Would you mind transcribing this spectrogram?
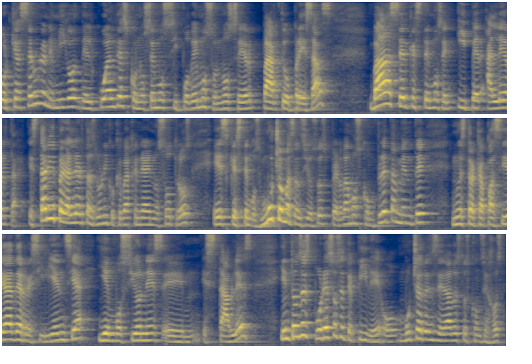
porque hacer un enemigo del cual desconocemos si podemos o no ser parte o presas, va a hacer que estemos en hiperalerta. Estar hiperalerta es lo único que va a generar en nosotros es que estemos mucho más ansiosos, perdamos completamente nuestra capacidad de resiliencia y emociones eh, estables. Y entonces por eso se te pide, o muchas veces he dado estos consejos,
